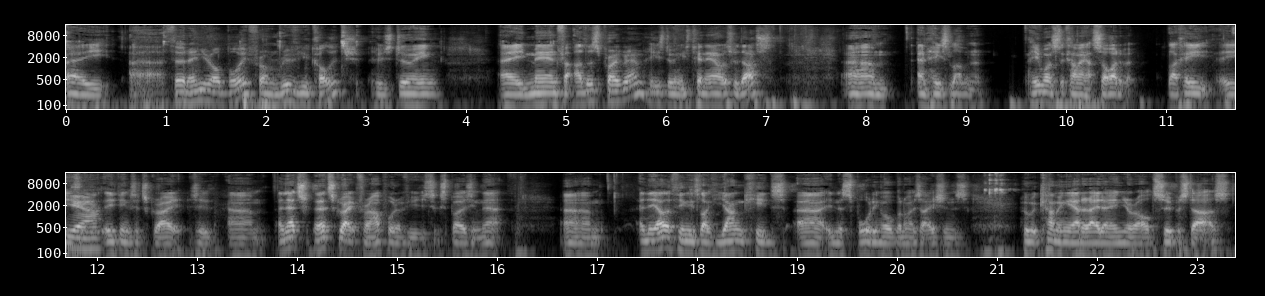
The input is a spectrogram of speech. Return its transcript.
a 13 year old boy from Riverview College who's doing a Man for Others program. He's doing his 10 hours with us, um, and he's loving it. He wants to come outside of it. Like he, he, Yeah. he thinks it's great. To, um, and that's, that's great from our point of view, just exposing that. Um, and the other thing is like young kids uh, in the sporting organisations who are coming out at 18 year old superstars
